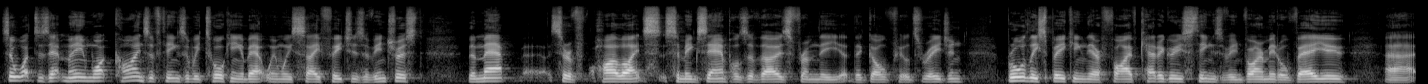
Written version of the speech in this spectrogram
So what does that mean? What kinds of things are we talking about when we say features of interest? The map uh, sort of highlights some examples of those from the, uh, the Goldfields region. Broadly speaking, there are five categories, things of environmental value, uh,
